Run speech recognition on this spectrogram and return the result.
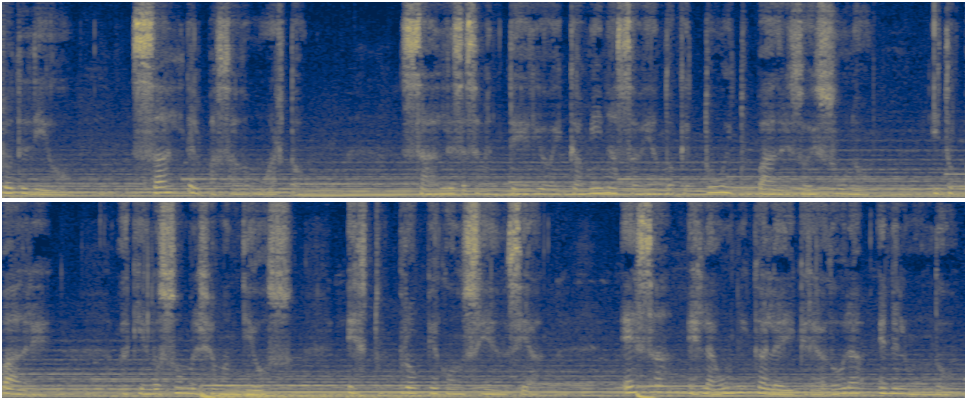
yo te digo, sal del pasado muerto, sal de ese cementerio y camina sabiendo que tú y tu Padre sois uno, y tu Padre, a quien los hombres llaman Dios, es tu propia conciencia. Esa es la única ley creadora en el mundo.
